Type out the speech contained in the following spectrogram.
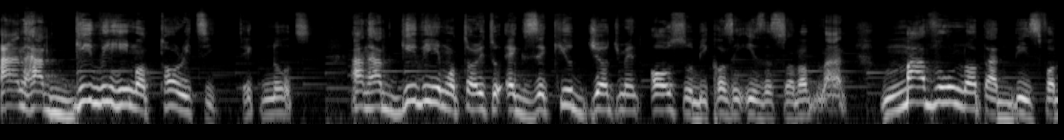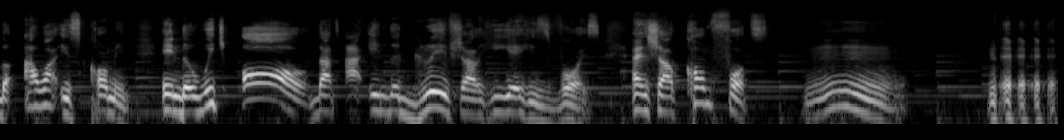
And had given him authority. Take notes and had given him authority to execute judgment also because he is the Son of Man. Marvel not at this, for the hour is coming in the which all that are in the grave shall hear his voice and shall comfort. Mm.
